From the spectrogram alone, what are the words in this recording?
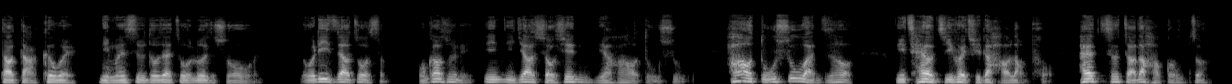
到大，各位你们是不是都在做论说文？我立志要做什么？我告诉你，你你就要首先你要好好读书，好好读书完之后，你才有机会娶到好老婆，还要找找到好工作，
